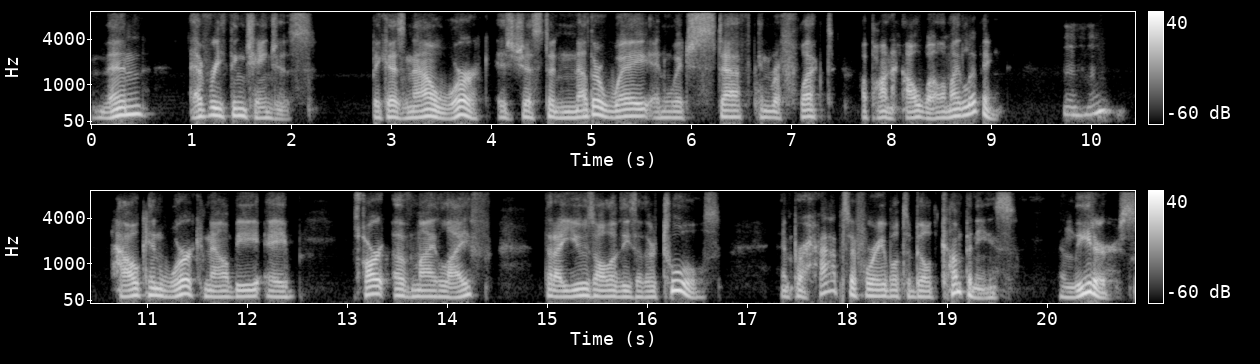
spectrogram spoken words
Then everything changes because now work is just another way in which Steph can reflect upon how well am I living? Mm-hmm. How can work now be a part of my life that I use all of these other tools? And perhaps if we're able to build companies and leaders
